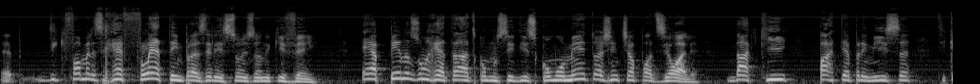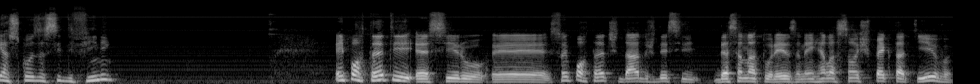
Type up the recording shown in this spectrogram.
é, de que forma eles refletem para as eleições do ano que vem? É apenas um retrato, como se diz, com o momento, a gente já pode dizer, olha, daqui parte a premissa de que as coisas se definem? É importante, é, Ciro, é, são importantes dados desse, dessa natureza né, em relação à expectativa,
